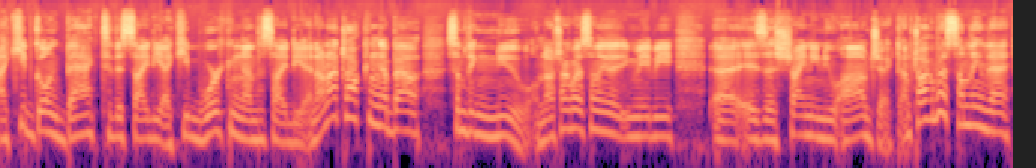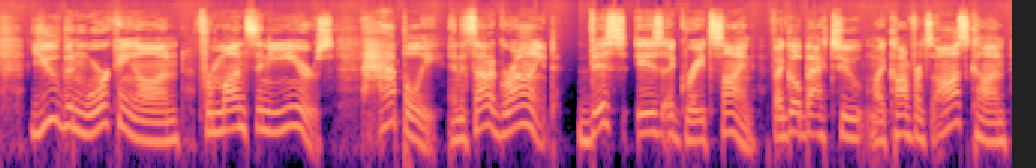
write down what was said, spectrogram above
I keep going back to this idea. I keep working on this idea. And I'm not talking about something new. I'm not talking about something that maybe uh, is a shiny new object. I'm talking about something that you've been working on for months and years happily, and it's not a grind. This is a great sign. If I go back to my conference, OzCon,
